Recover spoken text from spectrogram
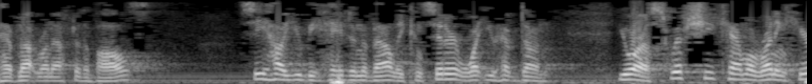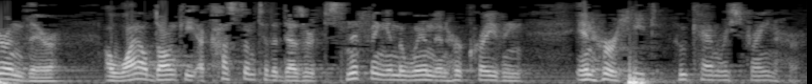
I have not run after the Baals. See how you behaved in the valley. Consider what you have done. You are a swift she camel running here and there, a wild donkey accustomed to the desert, sniffing in the wind in her craving. In her heat, who can restrain her?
